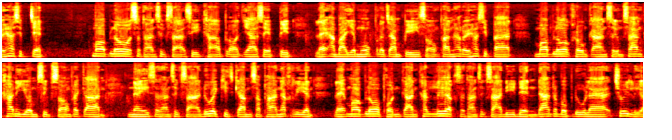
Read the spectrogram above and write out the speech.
2557 มอบโล่สถานศึกษาสีขาวปลอดยาเสพติด และอบายมุกประจำปี 2558 มอบโล่โครงการเสริมสร้างค่านิยม 12 ประการ ในสถานศึกษาด้วยกิจกรรมสภานักเรียน และมอบโล่ผลการคัดเลือกสถานศึกษาดีเด่น ด้านระบบดูแลช่วยเหลือ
